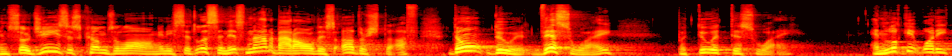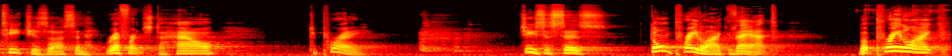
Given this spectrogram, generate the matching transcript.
And so Jesus comes along and he said, Listen, it's not about all this other stuff. Don't do it this way, but do it this way. And look at what he teaches us in reference to how to pray. Jesus says, Don't pray like that, but pray like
